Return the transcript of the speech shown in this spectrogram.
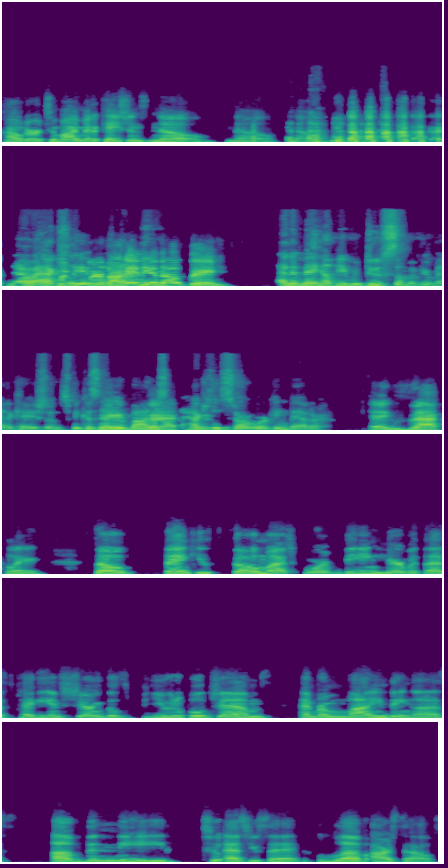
counter to my medications? No, no, no. no, actually, it about any of those things. And it may help you reduce some of your medications because now exactly. your body's actually start working better. Exactly. So thank you so much for being here with us, Peggy, and sharing those beautiful gems and reminding us of the need to, as you said, love ourselves.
